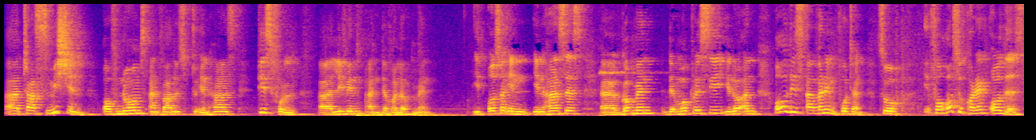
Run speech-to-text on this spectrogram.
uh transmission of norms and values to enhance peaceful uh, living and development. It also in, enhances uh, government democracy, you know, and all these are very important. So, for us to correct all this,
